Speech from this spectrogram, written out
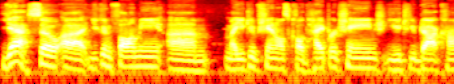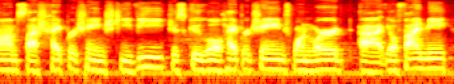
Yeah, so uh, you can follow me. Um, my YouTube channel is called Hyperchange, youtube.com slash hyperchange TV. Just Google Hyperchange, one word. Uh, you'll find me.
